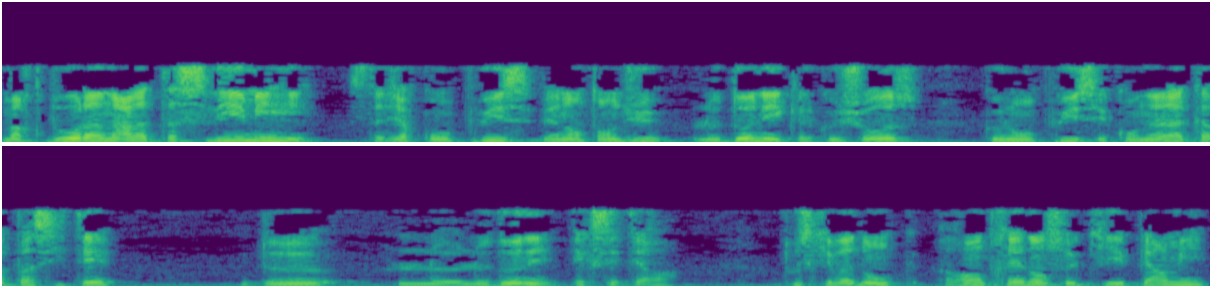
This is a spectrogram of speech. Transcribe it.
Maqduran ala c'est-à-dire qu'on puisse, bien entendu, le donner quelque chose que l'on puisse et qu'on a la capacité de le donner, etc tout ce qui va donc rentrer dans ce qui est permis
